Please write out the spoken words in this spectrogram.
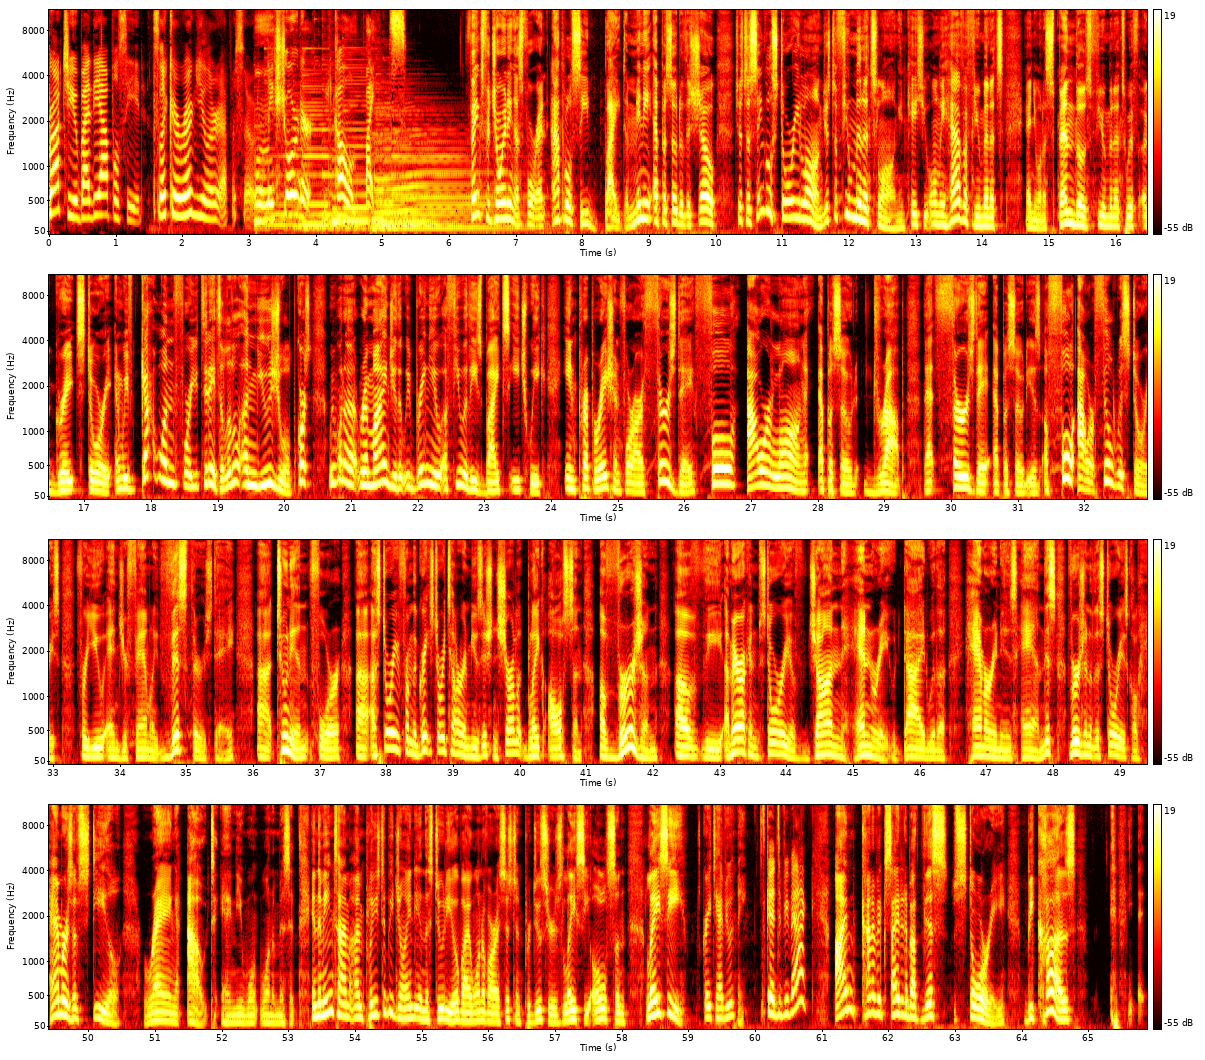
Brought to you by the Appleseed. It's like a regular episode. Only shorter. We call them bites. Thanks for joining us for an Appleseed Bite, a mini episode of the show, just a single story long, just a few minutes long, in case you only have a few minutes and you want to spend those few minutes with a great story. And we've got one for you today. It's a little unusual. Of course, we want to remind you that we bring you a few of these bites each week in preparation for our Thursday full hour long episode drop. That Thursday episode is a full hour filled with stories for you and your family. This Thursday, uh, tune in for uh, a story from the great storyteller and musician Charlotte Blake Alston, a version of the American story of John Henry, who died with a hammer in his hand. This version of the story is called Hammers of Steel Rang Out, and you won't want to miss it. In the meantime, I'm pleased to be joined in the studio by one of our assistant producers, Lacey Olson. Lacey, it's great to have you with me. It's good to be back. I'm kind of excited about this story because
